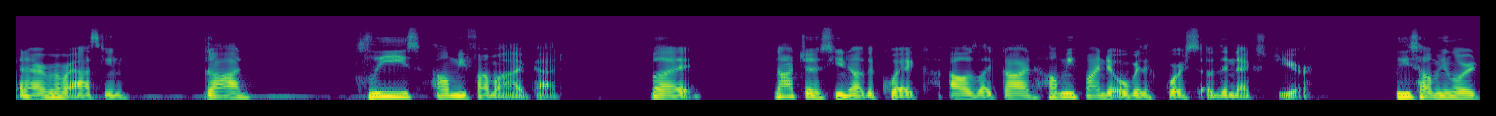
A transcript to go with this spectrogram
And I remember asking, God, please help me find my iPad. But not just, you know, the quick. I was like, God, help me find it over the course of the next year. Please help me, Lord.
